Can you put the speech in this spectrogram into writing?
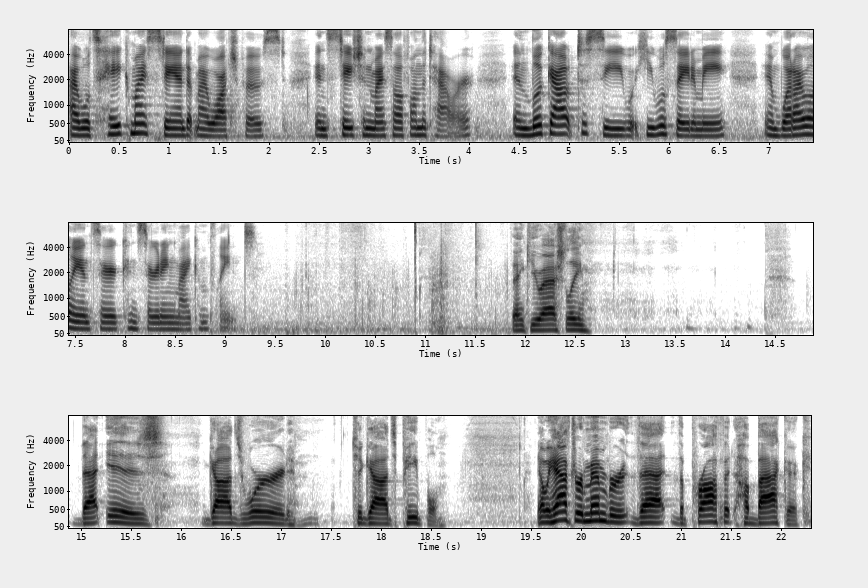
I will take my stand at my watchpost and station myself on the tower, and look out to see what he will say to me and what I will answer concerning my complaint. Thank you, Ashley. That is God's word to God's people. Now, we have to remember that the prophet Habakkuk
